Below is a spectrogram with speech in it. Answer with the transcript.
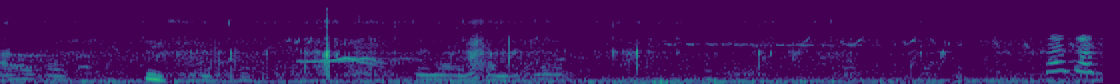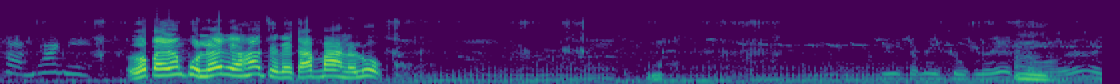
ล้างให้ เอาน้อยๆนี่ก่อนนะเช่นจะสอนภาคนี้เออไปทั้งปุ่นเลยเดี๋ยวห้าจะได้กลับบ้านแล้วลูกนี่ก็ไม่สุกเลยอืต่มอเอ้ย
